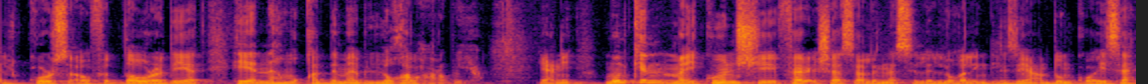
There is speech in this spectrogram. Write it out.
الكورس أو في الدورة ديت هي إنها مقدمة باللغة العربية. يعني ممكن ما يكونش فرق شاسع للناس اللي اللغة الإنجليزية عندهم كويسة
